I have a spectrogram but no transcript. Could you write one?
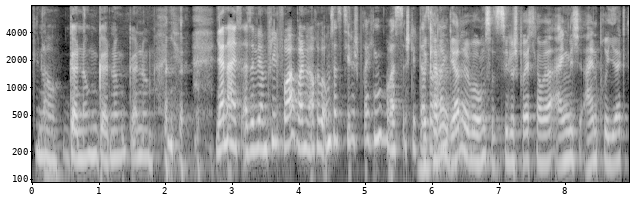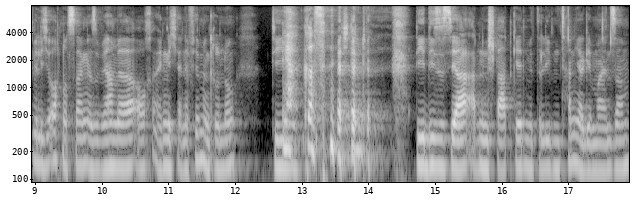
Genau, Gönnung, Gönnung, Gönnung. ja, nice. Also wir haben viel vor. Wollen wir auch über Umsatzziele sprechen? Was steht da wir so Wir können an? gerne über Umsatzziele sprechen, aber eigentlich ein Projekt will ich auch noch sagen. Also wir haben ja auch eigentlich eine Firmengründung, die, ja, krass. Stimmt. die dieses Jahr an den Start geht mit der lieben Tanja gemeinsam,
